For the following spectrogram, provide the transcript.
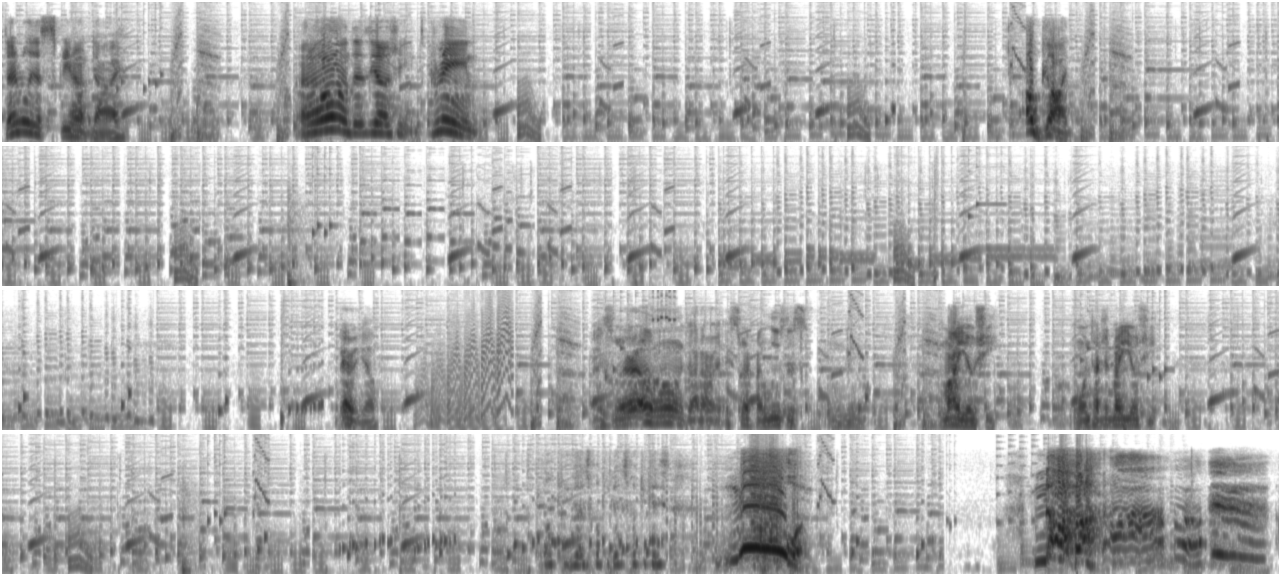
Did I really just scream out die? I don't want this Yoshi, it's green! Oh god! There we go. I swear, oh my god, I swear if I lose this, my Yoshi. No one touches my Yoshi. No! No!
